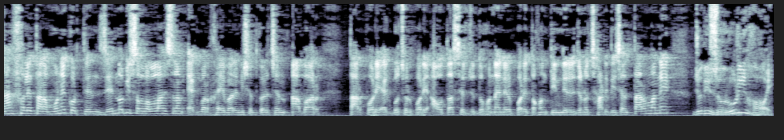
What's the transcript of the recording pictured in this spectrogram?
যার ফলে তারা মনে করতেন যে নবী সাল্লাহ ইসলাম একবার খাইবারে নিষেধ করেছেন, আবার তারপরে এক বছর পরে আওতাসের যুদ্ধ হনায়নের পরে তখন তিন দিনের জন্য ছাড় দিয়েছেন। তার মানে যদি জরুরি হয়,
